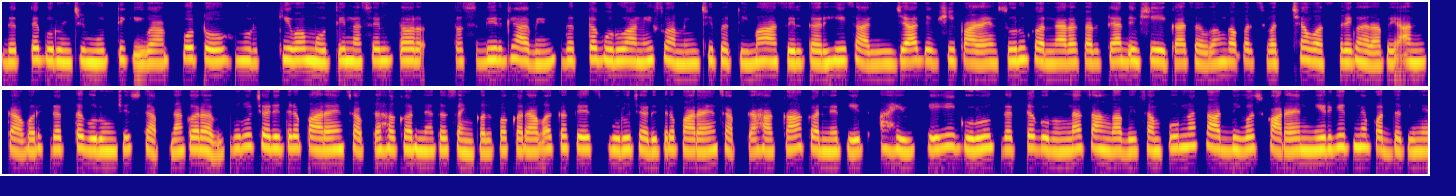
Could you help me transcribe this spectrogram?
दत्तगुरूंची मूर्ती किंवा फोटो किंवा मूर्ती नसेल तर तसबीर घ्यावी. दत्तगुरु आणि स्वामींची प्रतिमा असेल तरीही चालेल. ज्या दिवशी पारायण सुरू करणार तर त्या दिवशी एका चौरंगावर स्वच्छ वस्त्रे घालावे आणि त्यावर दत्तगुरूंची स्थापना करावी. गुरुचरित्र पारायण सप्ताह करण्याचा संकल्प करावा. तसेच गुरुचरित्र पारायण सप्ताह का करण्यात येत आहे? हेही गुरु दत्तगुरूंना सांगावे. संपूर्ण सात दिवस पारायण निर्विघ्न पद्धतीने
